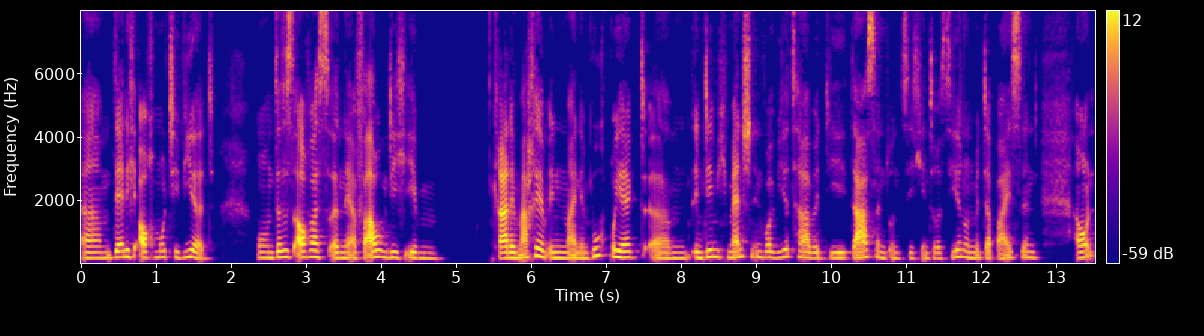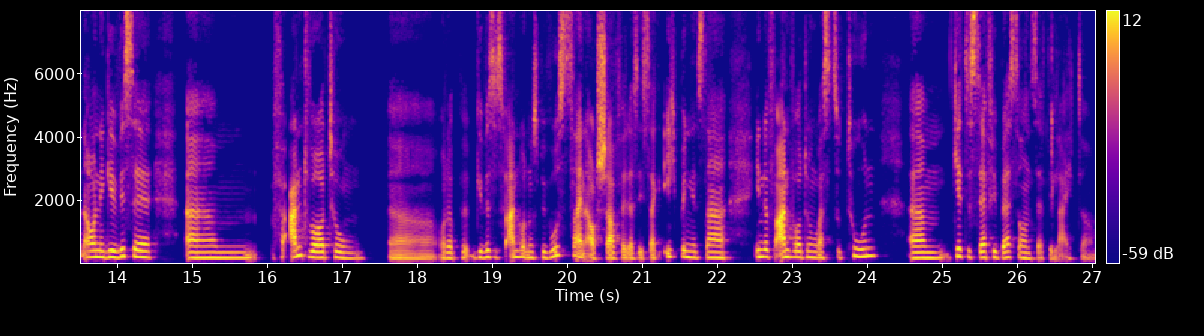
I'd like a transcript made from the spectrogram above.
ähm, der dich auch motiviert. Und das ist auch was, eine Erfahrung, die ich eben gerade mache in meinem Buchprojekt, ähm, in dem ich Menschen involviert habe, die da sind und sich interessieren und mit dabei sind und auch eine gewisse ähm, Verantwortung äh, oder gewisses Verantwortungsbewusstsein auch schaffe, dass ich sage, ich bin jetzt da in der Verantwortung, was zu tun, ähm, geht es sehr viel besser und sehr viel leichter.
